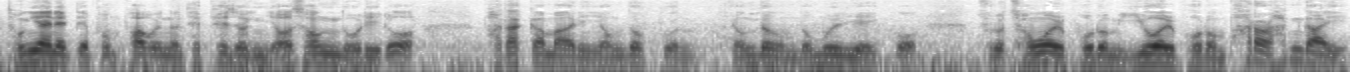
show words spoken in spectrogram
동해안 일대 분포하고 있는 대표적인 여성 놀이로 바닷가 마을인 영덕군 영덕읍 노물리에 있고 주로 정월 보름, 2월 보름, 8월 한가위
